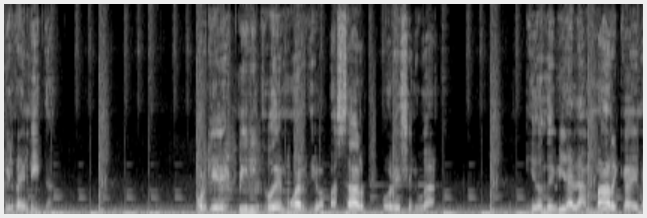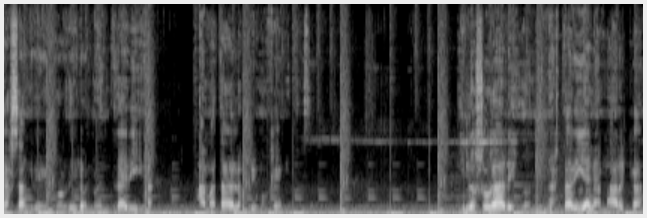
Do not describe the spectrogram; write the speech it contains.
israelita. Porque el espíritu de muerte iba a pasar por ese lugar y donde viera la marca de la sangre del cordero no entraría a matar a los primogénitos. Y los hogares donde no estaría la marca,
